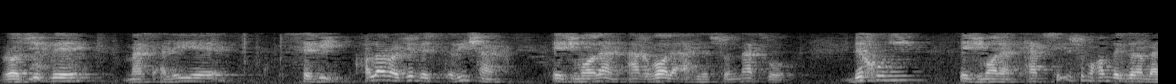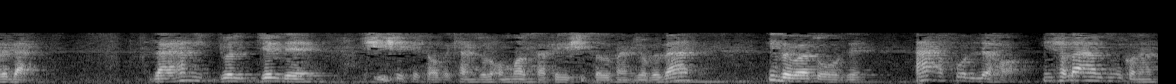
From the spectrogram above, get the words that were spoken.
راجب به مسئله سبی حالا راجع به ریش هم اجمالا اقوال اهل سنت رو بخونیم. اجمالا تفسیرش رو می‌خوام بگذارم برای بعد. در همین جلد شیش کتاب کنزل امال صفحه 650 به بعد این روایت آورده. اعفو لها انشاءالله عرض می‌کنم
